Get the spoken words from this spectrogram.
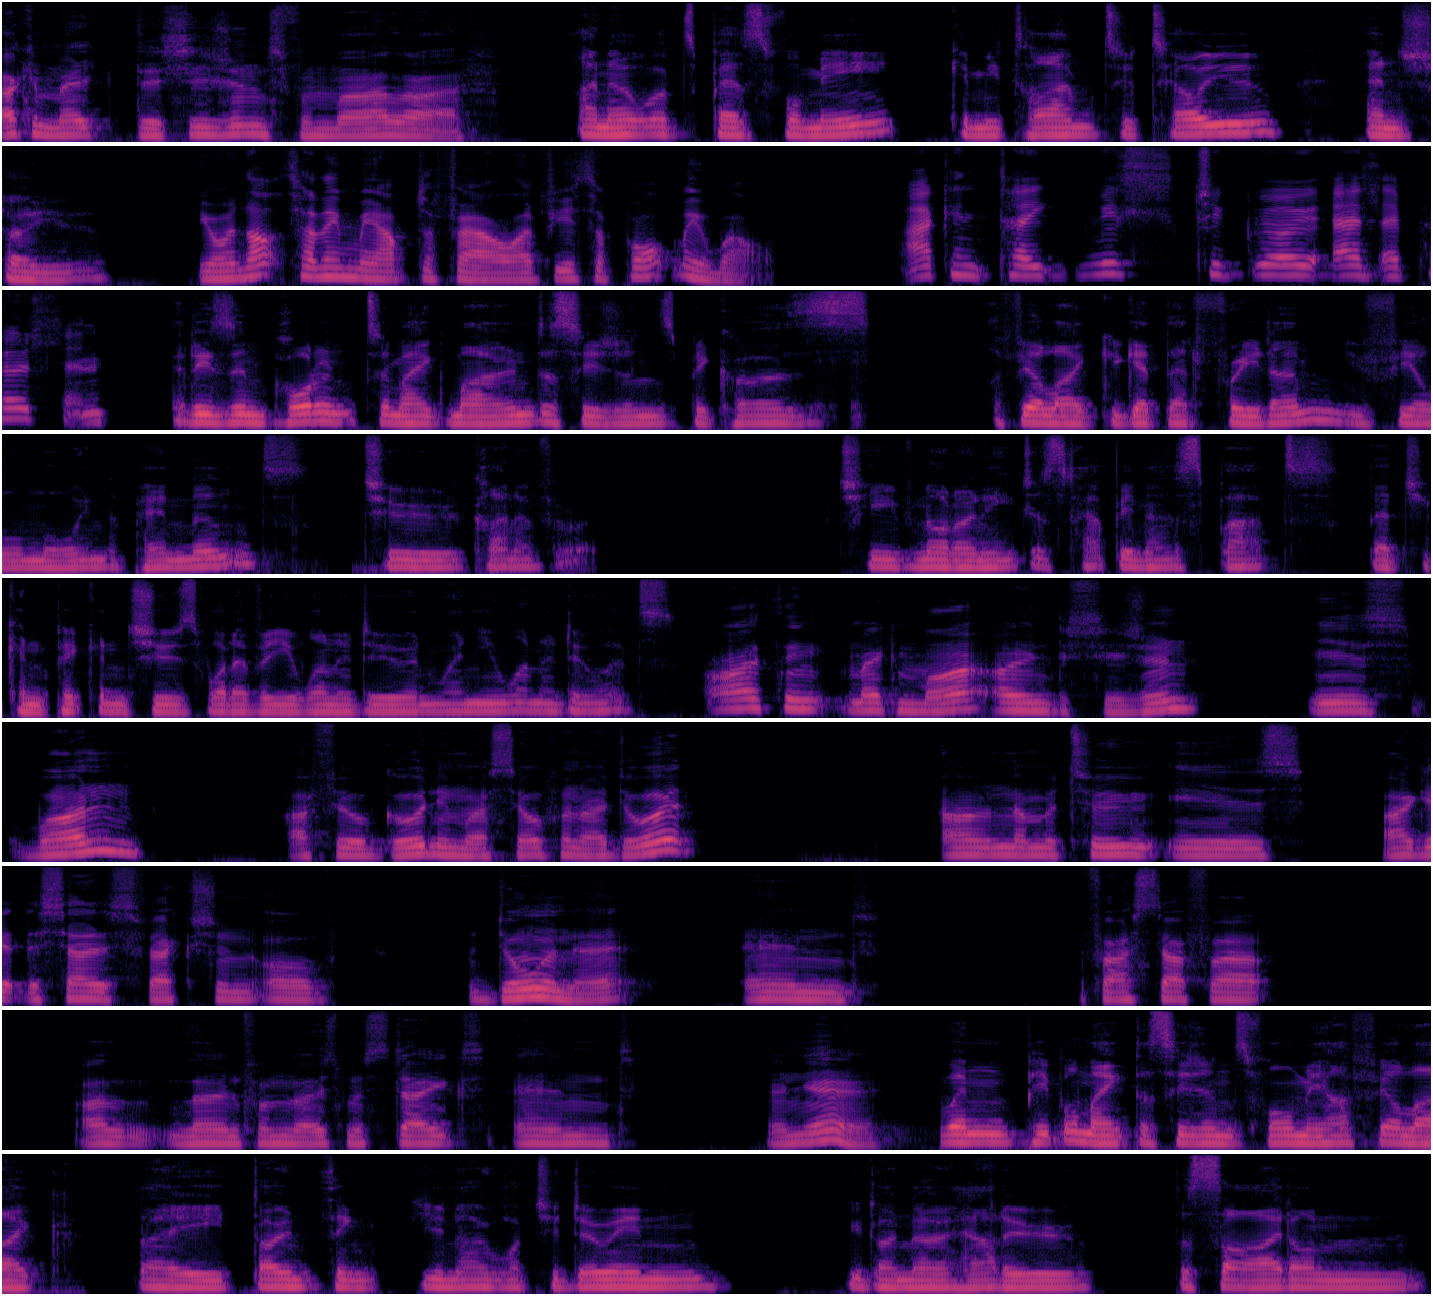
I can make decisions for my life. I know what's best for me. Give me time to tell you and show you. You are not setting me up to fail if you support me well. I can take risks to grow as a person. It is important to make my own decisions because I feel like you get that freedom. You feel more independent to kind of achieve not only just happiness, but that you can pick and choose whatever you want to do and when you want to do it. I think making my own decision is one, I feel good in myself when I do it. Um, number two is I get the satisfaction of doing it, and if I stuff up, I learn from those mistakes, and and yeah. When people make decisions for me, I feel like they don't think you know what you're doing. You don't know how to decide on,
